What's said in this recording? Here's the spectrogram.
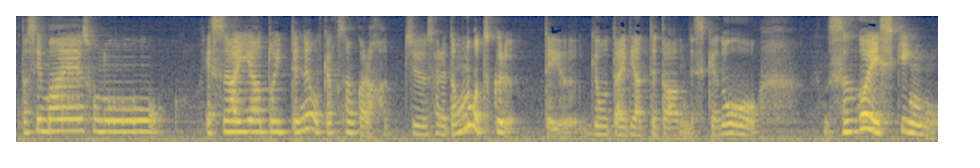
私前その SIR といってねお客さんから発注されたものを作るっていう業態でやってたんですけどすごい資金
